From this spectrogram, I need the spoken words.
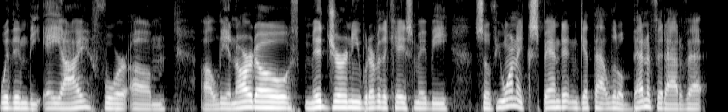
within the AI for um, uh, Leonardo, Midjourney, whatever the case may be. So if you want to expand it and get that little benefit out of it,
